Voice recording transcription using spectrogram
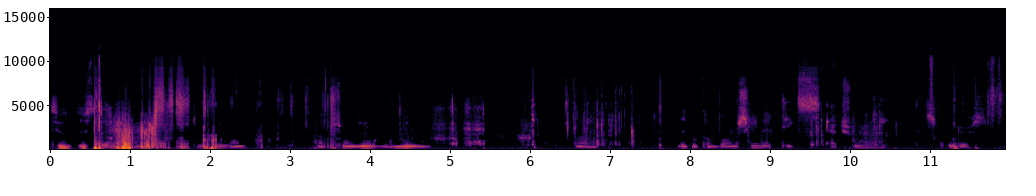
YouTube, this is the Minecraft 1231. I'm showing you the new um, Lego gumball machine that takes actual money, takes quarters.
